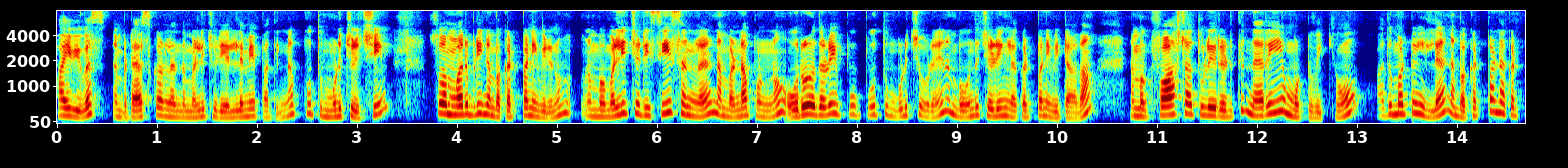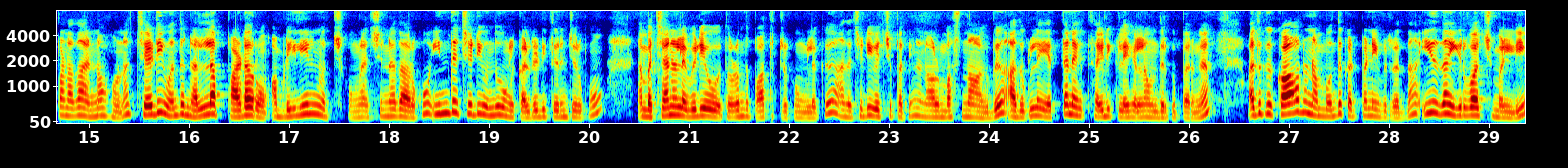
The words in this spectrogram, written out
ஹாய் விவஸ் நம்ம டாஸ்கானில் இந்த மல்லிச்செடி எல்லாமே பார்த்திங்கன்னா பூத்து முடிச்சிருச்சு. ஸோ மறுபடியும் நம்ம கட் பண்ணி விடணும். நம்ம மல்லிச்செடி சீசனில் நம்ம என்ன பண்ணணும்? ஒரு ஒரு தடவை பூ பூத்து முடிச்ச உடனே நம்ம வந்து செடிங்களை கட் பண்ணி விட்டால் தான் நமக்கு ஃபாஸ்ட்டாக துளிர் எடுத்து நிறைய மொட்டு வைக்கும். அது மட்டும் இல்லை நம்ம கட் பண்ண கட் பண்ண தான் என்ன ஆகும்னா செடி வந்து நல்லா படரும். அப்படி இல்லைன்னு வச்சுக்கோங்களேன் சின்னதாக இருக்கும். இந்த செடி வந்து உங்களுக்கு ஆல்ரெடி தெரிஞ்சிருக்கும். நம்ம சேனலில் வீடியோ தொடர்ந்து பார்த்துட்ருக்கவங்களுக்கு அந்த செடி வச்சு பார்த்திங்கன்னா நாலு மாதம் தான் ஆகுது. அதுக்குள்ளே எத்தனை சைடு கிளைகள்லாம் வந்திருக்கு பாருங்கள் அதுக்கு காரணம் நம்ம வந்து கட் பண்ணி விடுறது தான். இதுதான் இருவாச்சி மல்லி.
